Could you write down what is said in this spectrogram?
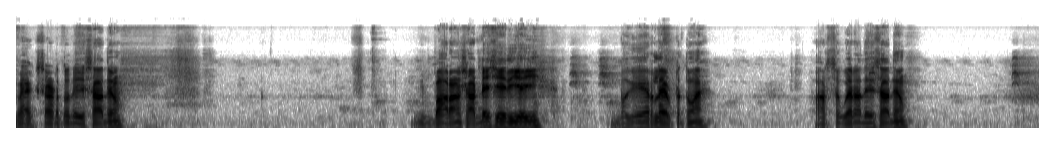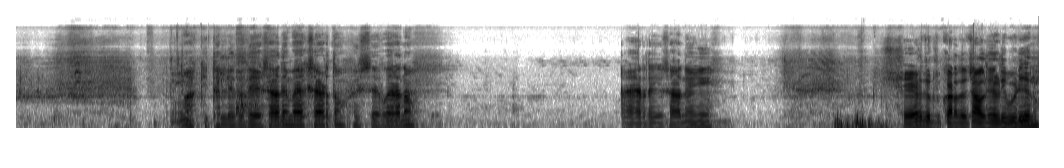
ਬੈਕ ਸਾਈਡ ਤੋਂ ਦੇਖ ਸਕਦੇ ਹੋ। 12 6.5 ਦੀ ਹੈ ਜੀ। ਬਗੈਰ ਲੈਫਟ ਤੋਂ ਹੈ ਫਰਸ਼ ਵਗੈਰਾ ਦੇਖ ਸਕਦੇ ਹੋ। ਬਾਕੀ ਥੱਲੇ ਤੋਂ ਦੇਖ ਸਕਦੇ ਹੋ ਬੈਕ ਸਾਈਡ ਤੋਂ, ਹਿੱਸੇ ਵਗੈਰਾ ਤੋਂ। ਟਾਇਰ ਦੇਖ ਸਕਦੇ ਹੋ ਜੀ। ਸ਼ੇਅਰ ਜ਼ਰੂਰ ਕਰ ਦਿਓ ਜਲਦੀ ਜਲਦੀ ਵੀਡੀਓ ਨੂੰ।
